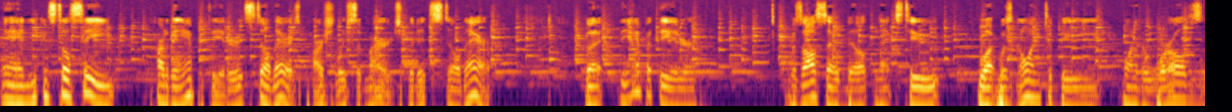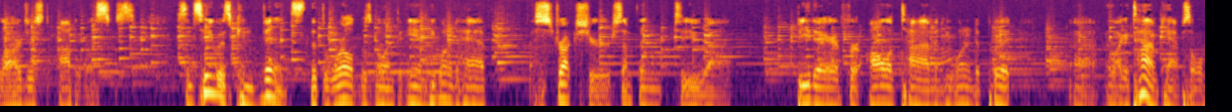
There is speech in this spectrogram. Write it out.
And you can still see part of the amphitheater. It's still there. It's partially submerged, but it's still there. But the amphitheater was also built next to what was going to be one of the world's largest obelisks. Since he was convinced that the world was going to end, he wanted to have a structure, something to uh, be there for all of time, and he wanted to put uh, like a time capsule,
